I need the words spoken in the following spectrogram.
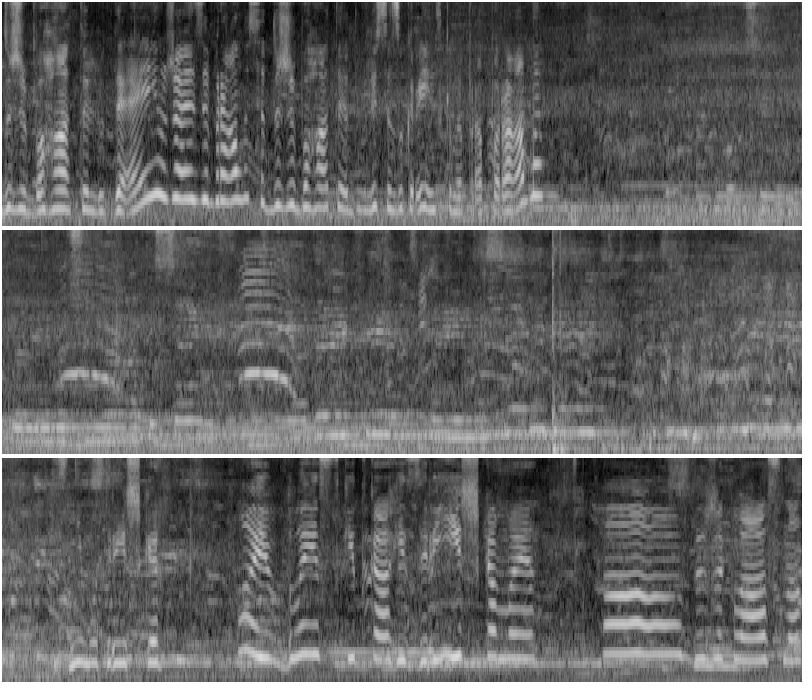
Дуже багато людей вже зібралося, дуже багато я дивлюся з українськими прапорами. Зніму трішки. Ой, в блискітках із ріжками. А, дуже класно.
